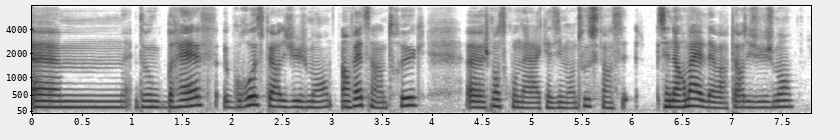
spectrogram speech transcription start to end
Euh, donc bref, grosse peur du jugement. En fait, c'est un truc, euh, je pense qu'on a quasiment tous, enfin c'est normal d'avoir peur du jugement euh,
